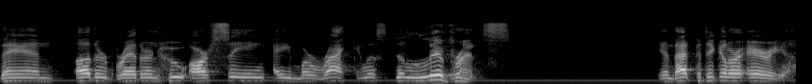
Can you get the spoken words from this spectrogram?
than other brethren who are seeing a miraculous deliverance in that particular area.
